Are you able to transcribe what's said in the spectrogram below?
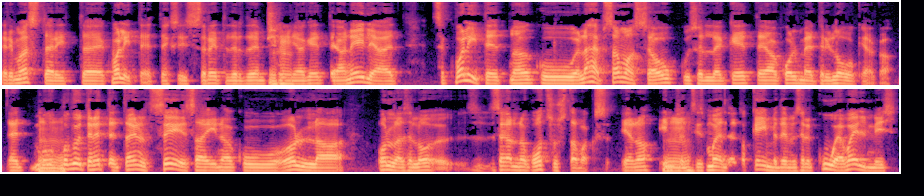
remaster'ite kvaliteet ehk siis Red Dead Redemption mm -hmm. ja GTA nelja, et see kvaliteet nagu läheb samasse auku selle GTA kolme triloogiaga, et mm -hmm. ma kujutan ette, et ainult see sai nagu olla olla seal, seal nagu otsustavaks ja noh, ilmselt mm. siis mõelda, et okei okay,, me teeme selle kuue valmis.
